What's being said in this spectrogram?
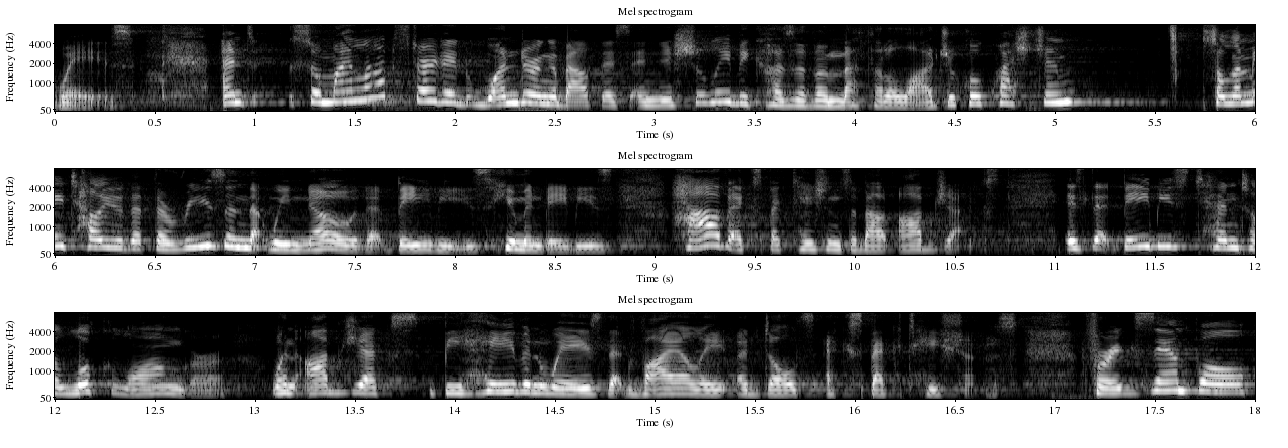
ways? And so, my lab started wondering about this initially because of a methodological question. So let me tell you that the reason that we know that babies, human babies, have expectations about objects is that babies tend to look longer when objects behave in ways that violate adults' expectations. For example,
